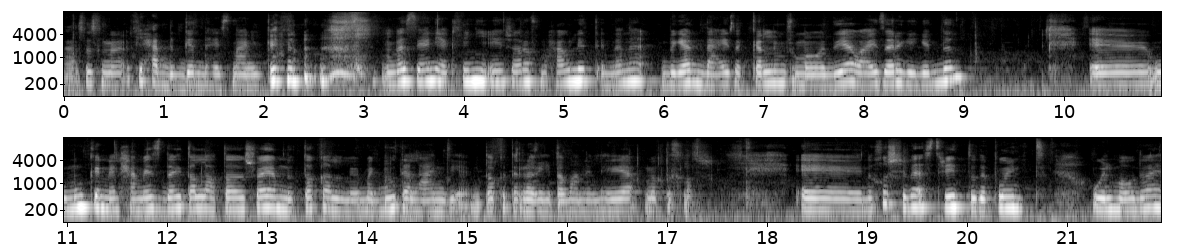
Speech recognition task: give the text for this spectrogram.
على أساس إن في حد بجد هيسمعني وكده. بس يعني يكفيني إيه شرف محاولة إن أنا بجد عايزة أتكلم في مواضيع وعايزة أرغي جدا. آه، وممكن الحماس ده يطلع شوية من الطاقة المكبوتة اللي عندي يعني طاقة الرغي طبعا اللي هي ما بتخلصش. آه، نخش بقى straight to the point والموضوع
